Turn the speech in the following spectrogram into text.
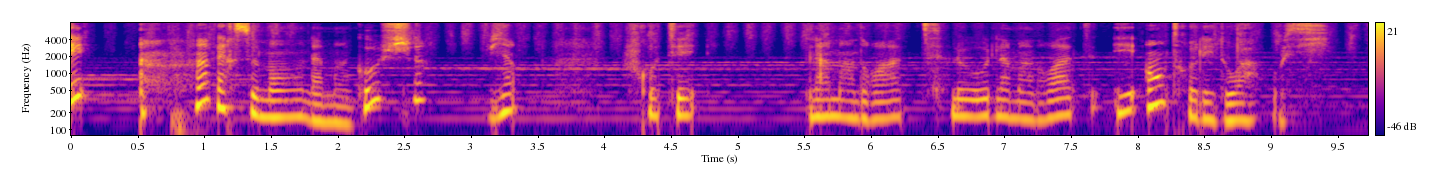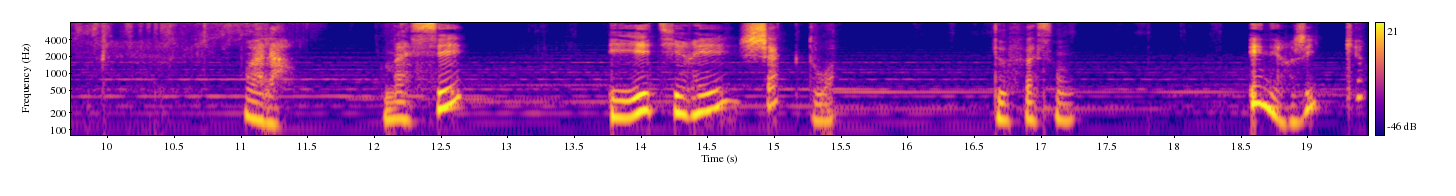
Et inversement, la main gauche vient frotter la main droite, le haut de la main droite et entre les doigts aussi. Voilà. Masser et étirer chaque doigt de façon énergique.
